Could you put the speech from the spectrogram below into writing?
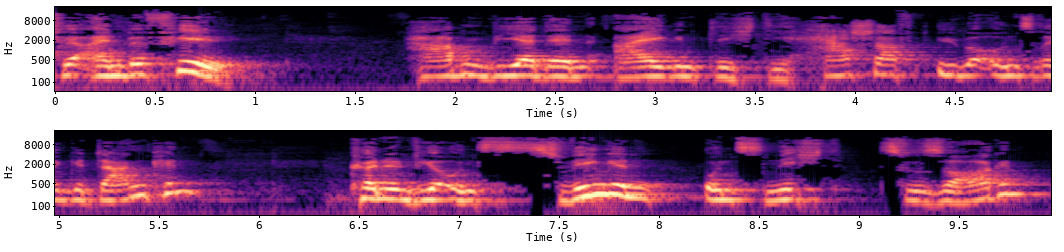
für ein Befehl. Haben wir denn eigentlich die Herrschaft über unsere Gedanken? Können wir uns zwingen, uns nicht zu sorgen?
